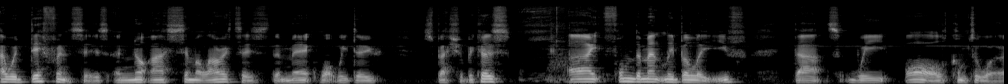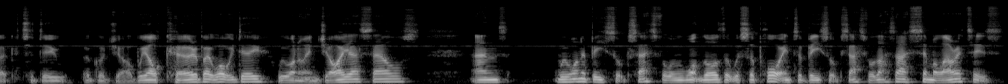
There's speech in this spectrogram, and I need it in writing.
our differences and not our similarities that make what we do special. Because I fundamentally believe that we all come to work to do a good job. We all care about what we do, we want to enjoy ourselves, and we want to be successful. And we want those that we're supporting to be successful. That's our similarities.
